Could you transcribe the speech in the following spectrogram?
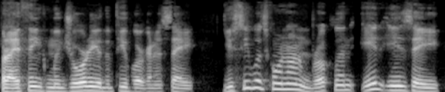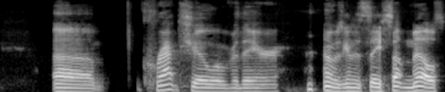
but I think majority of the people are going to say, "You see what's going on in Brooklyn? It is a uh, crap show over there." I was going to say something else.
